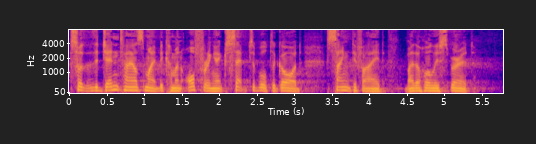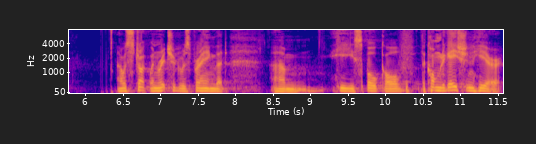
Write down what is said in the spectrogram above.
so that the Gentiles might become an offering acceptable to God, sanctified by the Holy Spirit. I was struck when Richard was praying that um, he spoke of the congregation here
